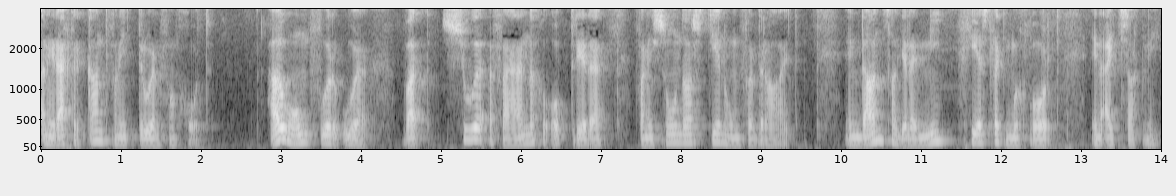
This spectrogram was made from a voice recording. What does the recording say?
aan die regterkant van die troon van God. Hou hom voor oë wat so 'n verhandige optrede van die sondaars teen hom verdra het. En dan sal jy nie geestelik moeg word en uitsak nie.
